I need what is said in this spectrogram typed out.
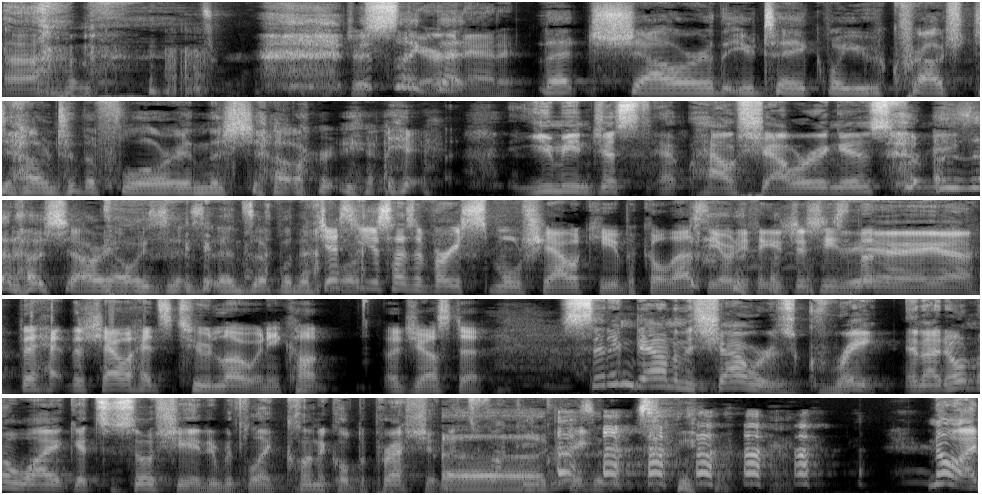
um, just It's like staring that, at it. that shower that you take where you crouch down to the floor in the shower. Yeah. You mean just how showering is for me? Is that how showering always is? It ends up on the Jesse floor. just has a very small shower cubicle. That's the only thing. It's just he's Yeah, the, yeah, yeah. the the shower head's too low and he can't adjust it. Sitting down in the shower is great, and I don't know why it gets associated with like clinical depression. It's Uh, fucking great. No, I,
